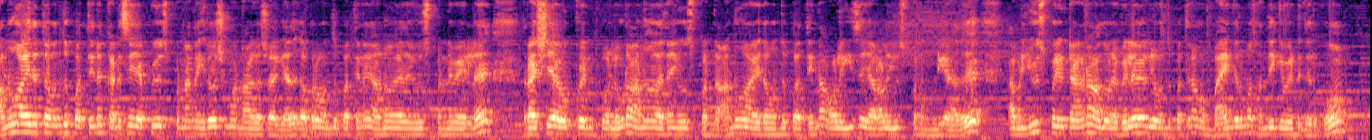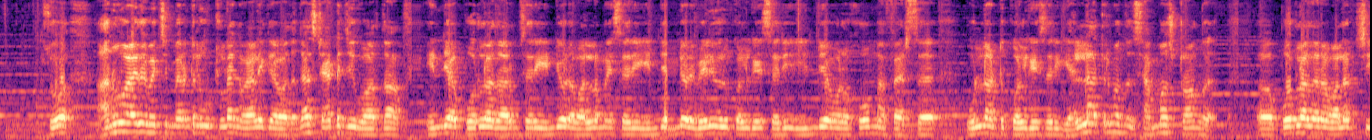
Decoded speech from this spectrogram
அணு ஆயுதத்தை வந்து பார்த்தீங்கன்னா கடைசியாக எப்போ யூஸ் பண்ணாங்க? Hiroshima Nagasaki. அதுக்கப்புறம் வந்து பார்த்தீங்கன்னா அணு ஆயுதம் யூஸ் பண்ணவே இல்லை. ரஷ்யா உக்ரைன் போரில் கூட அணு ஆயுதம் யூஸ் பண்ணல. அணு ஆயுதம் வந்து பார்த்தீங்கன்னா அவ்வளோ ஈஸியாக யாராலும் யூஸ் பண்ண முடியாது. அப்படி யூஸ் பண்ணிட்டாங்கன்னா அதோட விளைவுகள் வந்து பார்த்தீங்கன்னா அவங்க பயங்கரமாக சந்திக்க வேண்டியது இருக்கும். ஸோ அணு ஆயுதம் வச்சு மிரட்டல் விட்டுலாம் எங்கள் வேலைக்கு ஆகாதுங்க ஸ்ட்ராட்டஜி வார் தான். இந்தியா பொருளாதாரம் சரி இந்தியாவோட வல்லமை சரி இந்தியா இந்தியாவோட வெளியுறவு கொள்கை சரி இந்தியாவோட ஹோம் அஃபேர்ஸு உள்நாட்டு கொள்கை சரி எல்லாத்துலேயுமே அந்த செம்ம ஸ்ட்ராங்கு பொருளாதார வளர்ச்சி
